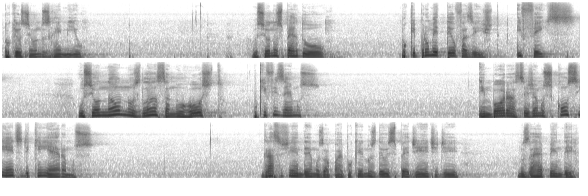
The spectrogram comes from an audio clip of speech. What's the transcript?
porque o Senhor nos remiu o Senhor nos perdoou, porque prometeu fazer isto e fez. O Senhor não nos lança no rosto o que fizemos. Embora sejamos conscientes de quem éramos. Graças te rendemos, ó Pai, porque nos deu o expediente de nos arrepender,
